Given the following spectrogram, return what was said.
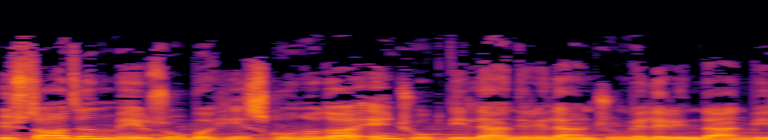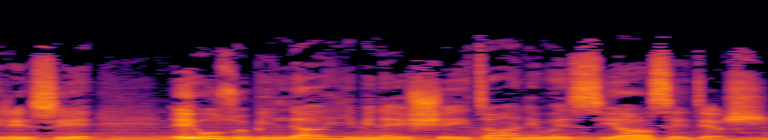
üstadın mevzu bahis konuda en çok dillendirilen cümlelerinden birisi Euzu billahi mineşşeytani ve siyasedir.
